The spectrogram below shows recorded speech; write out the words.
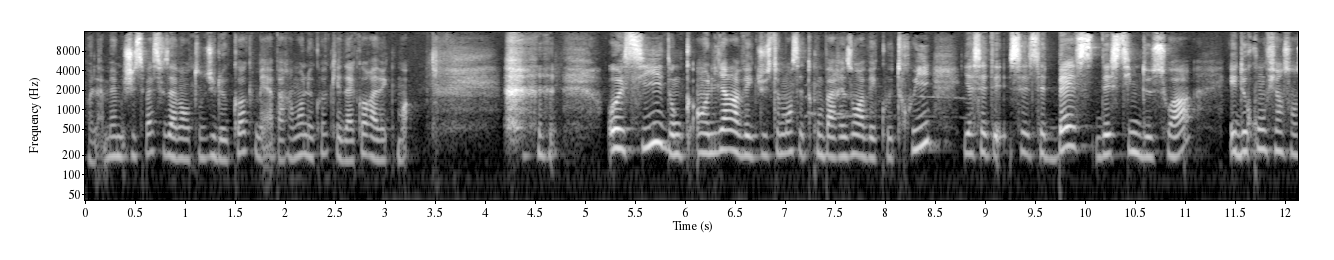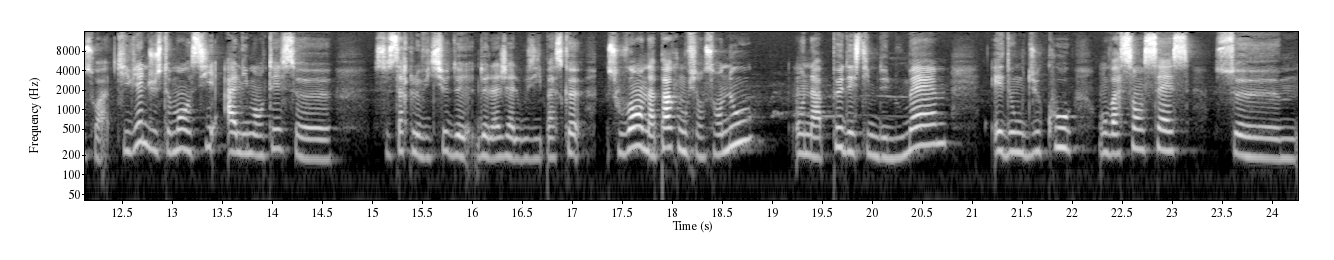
Voilà, même je sais pas si vous avez entendu le coq, mais apparemment le coq est d'accord avec moi. Aussi, donc en lien avec justement cette comparaison avec autrui, il y a cette baisse d'estime de soi et de confiance en soi qui viennent justement aussi alimenter ce, ce cercle vicieux de, la jalousie. Parce que souvent, on n'a pas confiance en nous, on a peu d'estime de nous-mêmes, et donc du coup, on va sans cesse se,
